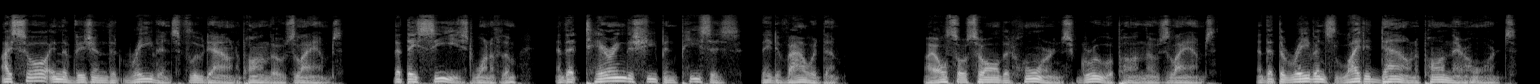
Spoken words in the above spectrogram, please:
I saw in the vision that ravens flew down upon those lambs, that they seized one of them, and that tearing the sheep in pieces, they devoured them. I also saw that horns grew upon those lambs, and that the ravens lighted down upon their horns.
